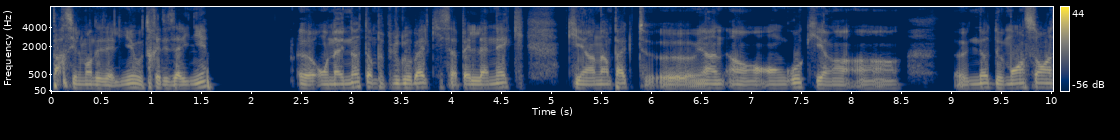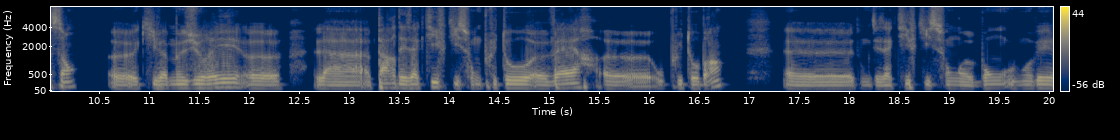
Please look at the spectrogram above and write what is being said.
partiellement désaligné ou très désaligné. Euh, on a une note un peu plus globale qui s'appelle la NEC, qui est un impact, euh, en, gros, qui est un, une note de moins 100 à 100, euh, qui va mesurer la part des actifs qui sont plutôt verts ou plutôt bruns. donc des actifs qui sont bons ou mauvais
